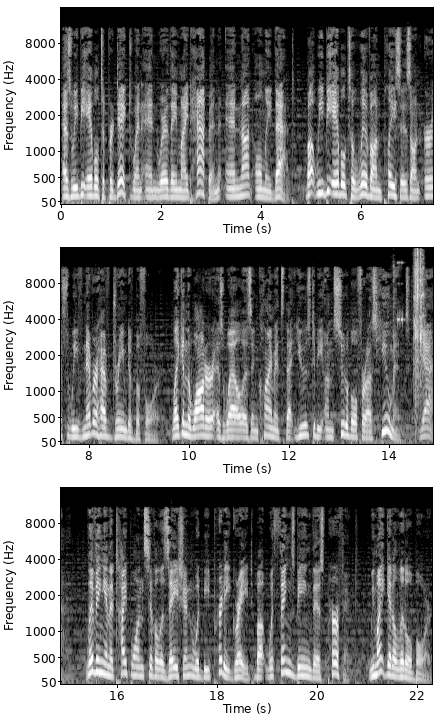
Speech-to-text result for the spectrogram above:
as we'd be able to predict when and where they might happen, and not only that, but we'd be able to live on places on Earth we've never have dreamed of before, like in the water as well as in climates that used to be unsuitable for us humans. Yeah. Living in a Type 1 civilization would be pretty great, but with things being this perfect, we might get a little bored.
